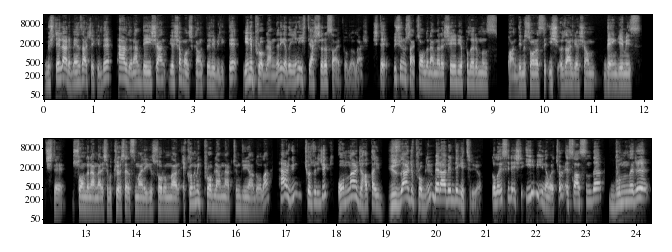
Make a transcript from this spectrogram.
Müşteriler de benzer şekilde her dönem değişen yaşam alışkanlıklarıyla birlikte yeni problemleri ya da yeni ihtiyaçlara sahip oluyorlar. İşte düşünürsen son dönemlerde şehir yapılarımız, pandemi sonrası iş özel yaşam dengemiz, işte son dönemlerde işte bu küresel ısınma ile ilgili sorunlar, ekonomik problemler tüm dünyada olan her gün çözülecek onlarca hatta yüzlerce problemi beraberinde getiriyor. Dolayısıyla işte iyi bir inovatör esasında bunları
